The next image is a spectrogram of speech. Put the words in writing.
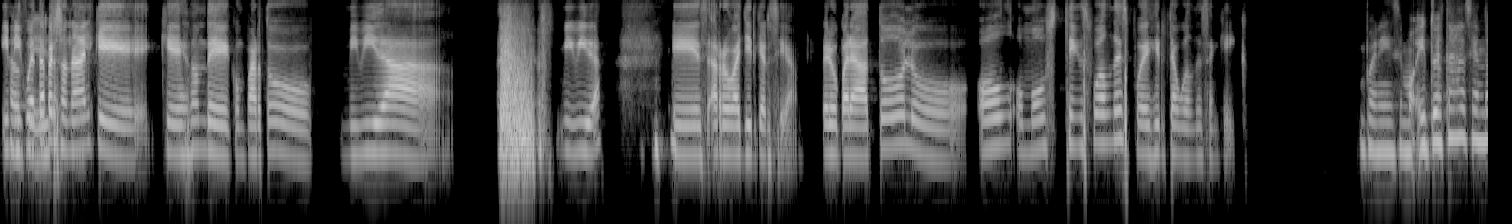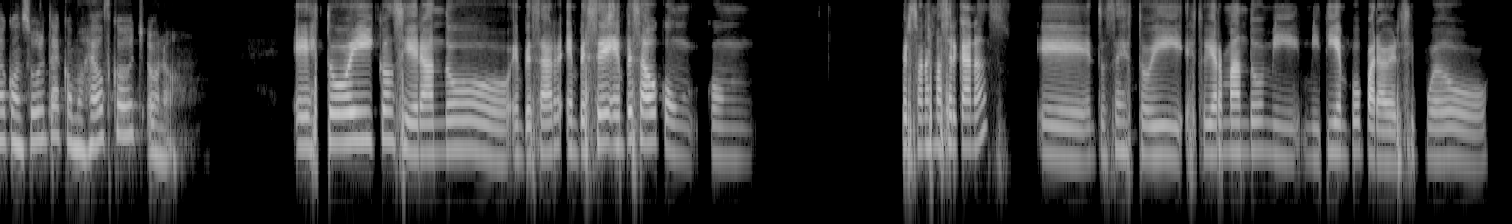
y mi cuenta personal, que, que, es donde comparto mi vida, mi vida, es arroba Jit García. Pero para todo lo, all o most things wellness, puedes irte a Wellness and Cake. Buenísimo. ¿Y tú estás haciendo consulta como health coach o no? Estoy considerando empezar, empecé, he empezado con, con personas más cercanas, eh, entonces estoy, estoy armando mi, mi tiempo para ver si puedo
